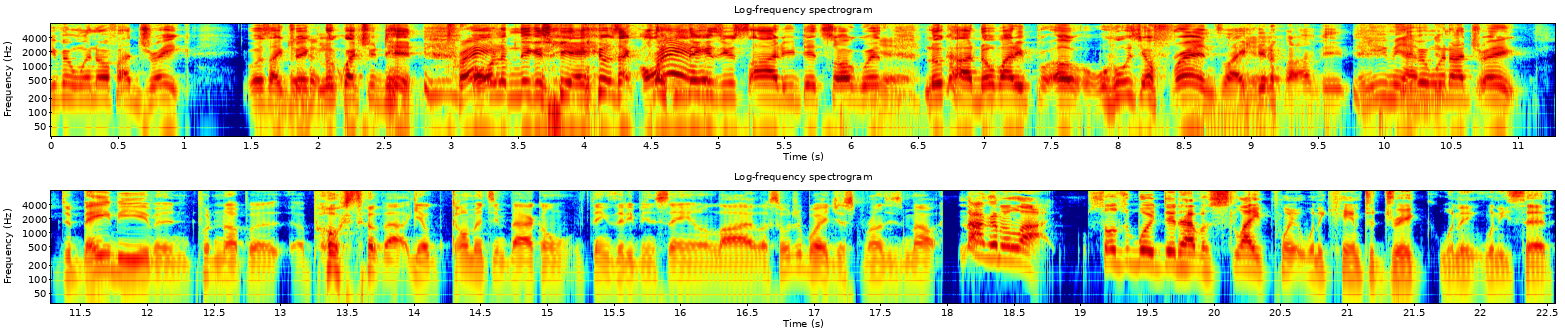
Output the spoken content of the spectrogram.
even went off at Drake. It was like Drake, look what you did. Drake. All them niggas, yeah. He was like, all them Drake. niggas you saw, and you did song with. Yeah. Look how nobody. Uh, who's your friends? Like you know what I mean. And you even even went the- Drake. DaBaby even putting up a, a post about you know commenting back on things that he's been saying on live. Like Soulja Boy just runs his mouth. Not gonna lie, Soulja Boy did have a slight point when it came to Drake when he, when he said,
